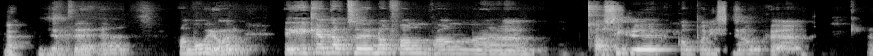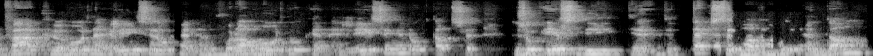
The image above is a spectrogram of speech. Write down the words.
Ja. Dus het, uh, ja. Oh, mooi hoor. Ik, ik heb dat uh, nog van, van uh, klassieke componisten ook vaak gehoord en gelezen ook, en vooral hoort ook in, in lezingen ook, dat ze dus ook eerst die, de, de teksten hadden en dan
